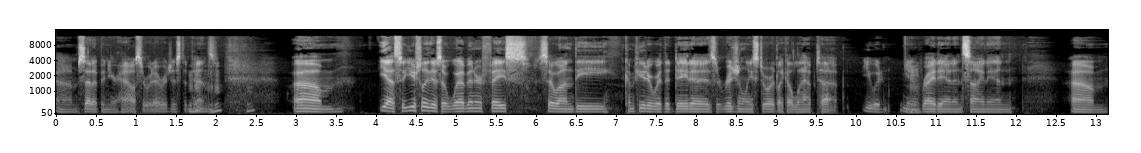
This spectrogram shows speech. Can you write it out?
um, setup in your house or whatever. It just depends. mhm, Um, yeah, so usually there's a web interface. So on the computer where the data is originally stored, like a laptop, you would you know Mhm. write in and sign in. Um,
